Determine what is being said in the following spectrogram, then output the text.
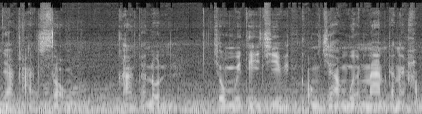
รรยากาศสองข้างถนน ชมวิถีชีวิตของชาวเมืองน่านกันนะครับ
